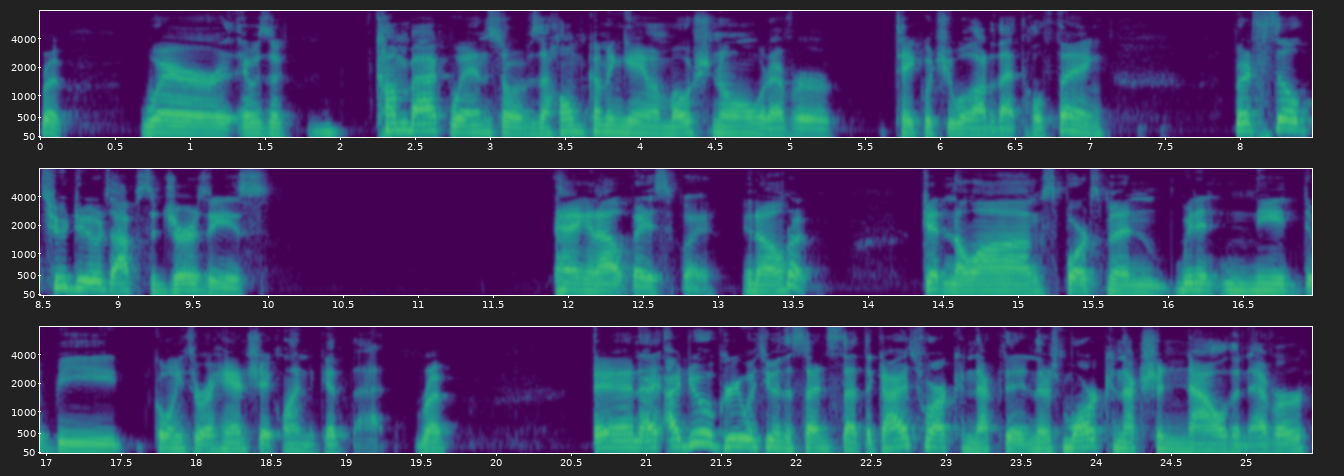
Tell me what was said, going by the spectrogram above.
Right. where it was a comeback win, so it was a homecoming game, emotional, whatever. Take what you will out of that whole thing, but it's still two dudes opposite jerseys, hanging out, basically. You know, Right. getting along, sportsmen. We didn't need to be going through a handshake line to get that. Right. And I, I do agree with you in the sense that the guys who are connected, and there's more connection now than ever.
